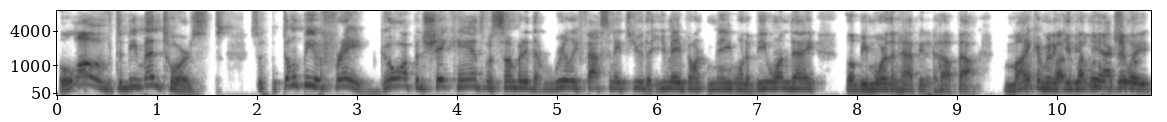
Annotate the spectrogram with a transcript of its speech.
love to be mentors. So don't be afraid. Go up and shake hands with somebody that really fascinates you that you may may want to be one day. They'll be more than happy to help out. Mike, I'm going to give you let a little me actually.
